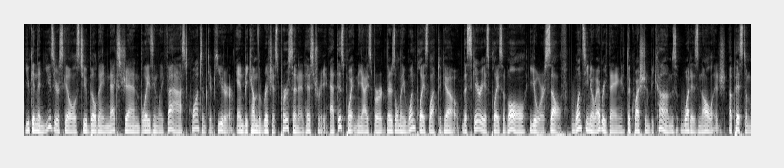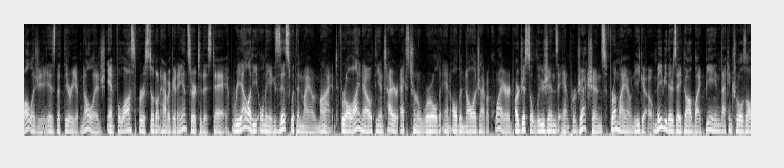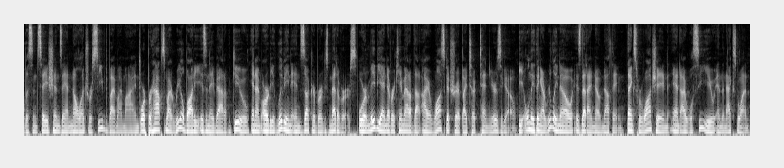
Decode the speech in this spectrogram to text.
You can then use your skills to build a next-gen, blazingly fast quantum computer and become the richest person in history. At this point in the iceberg, there's only one place left to go, the scariest place of all, yourself. Once you know everything, the question becomes, what is knowledge? Epistemology is the theory of knowledge, and philosophers still don't have a good answer to this day. Reality only exists within my own mind. For all I know, the entire external world and all the knowledge I've acquired are just illusions and projections from my own ego. Maybe there's a godlike being that controls all the sensations and knowledge received by my mind, or perhaps my real body isn't a vat of goo and I'm already living in Zuckerberg's metaverse, or maybe I never came out of that ayahuasca trip I took 10 years ago. The only thing I really know is that I know nothing. Thanks for watching, and I will see you in the next one.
